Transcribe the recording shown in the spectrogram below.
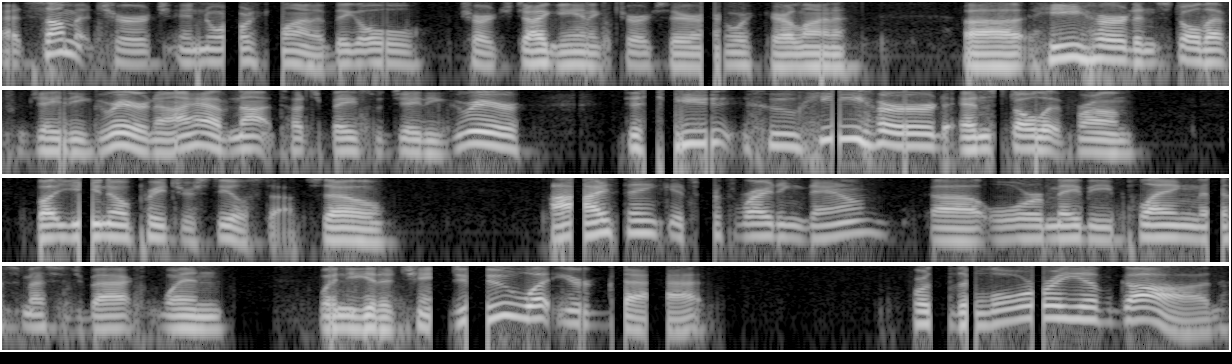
at Summit Church in North Carolina, big old church, gigantic church there in North Carolina. Uh, he heard and stole that from J.D. Greear. Now, I have not touched base with J.D. Greear to see who he heard and stole it from, but you know preachers steal stuff. So I think it's worth writing down uh, or maybe playing this message back when when you get a chance. Do what you're good at for the glory of God,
